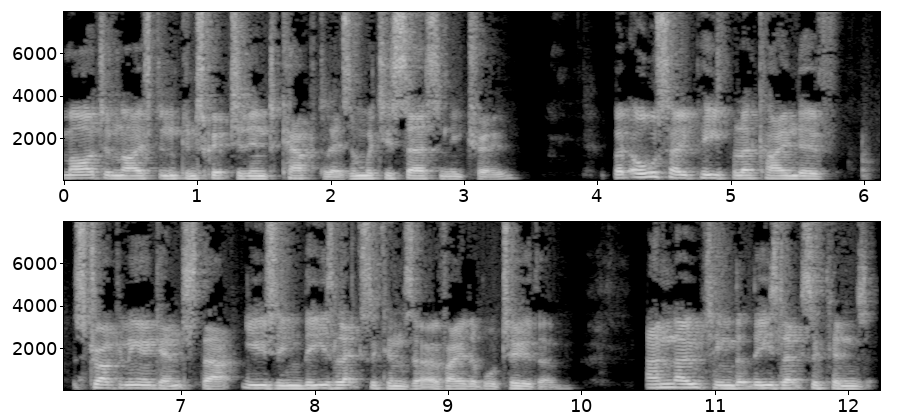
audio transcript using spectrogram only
marginalised and conscripted into capitalism, which is certainly true, but also people are kind of struggling against that using these lexicons that are available to them and noting that these lexicons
